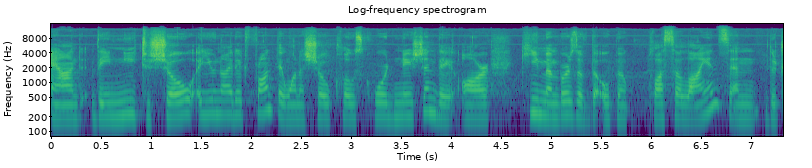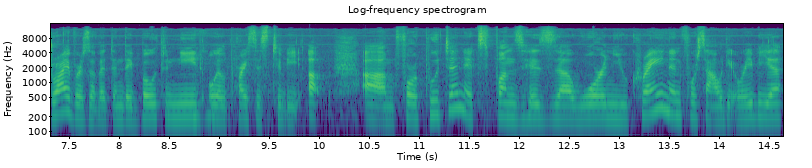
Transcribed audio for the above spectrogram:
and they need to show a united front. They want to show close coordination. They are key members of the OPEC Plus alliance and the drivers of it, and they both need mm-hmm. oil prices to be up. Um, for Putin, it funds his uh, war in Ukraine, and for Saudi Arabia,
